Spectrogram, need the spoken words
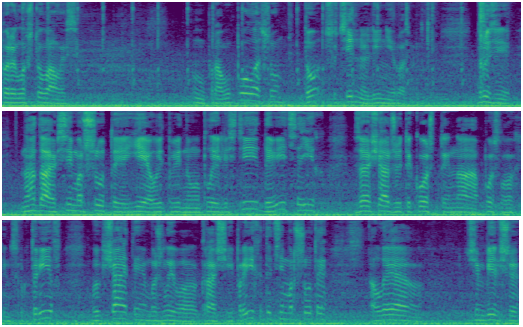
Перелаштувались у праву полосу до суцільної лінії розмітки. Друзі, нагадаю, всі маршрути є у відповідному плейлісті. Дивіться їх, заощаджуйте кошти на послугах інструкторів, вивчайте, можливо, краще і проїхати ці маршрути, але чим більше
